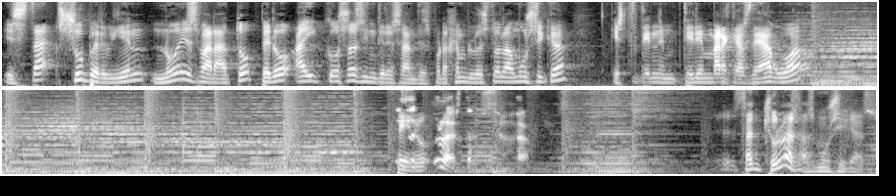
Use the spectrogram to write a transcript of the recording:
Está súper bien, no es barato, pero hay cosas interesantes. Por ejemplo, esto de la música, este tiene, tiene marcas de agua, pero están chulas las músicas.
